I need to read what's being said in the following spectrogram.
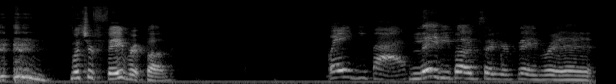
What's your favorite bug? Ladybug Ladybugs are your favorite.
